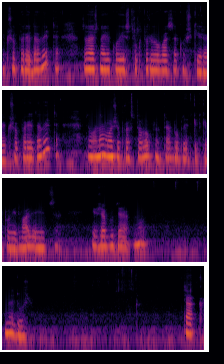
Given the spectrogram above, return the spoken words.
Якщо передавити, залежно якої структури у вас екошкіра, якщо передавити, то воно може просто лопнути або блискітки повідвалюються. І вже буде, ну, не дуже. Так.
